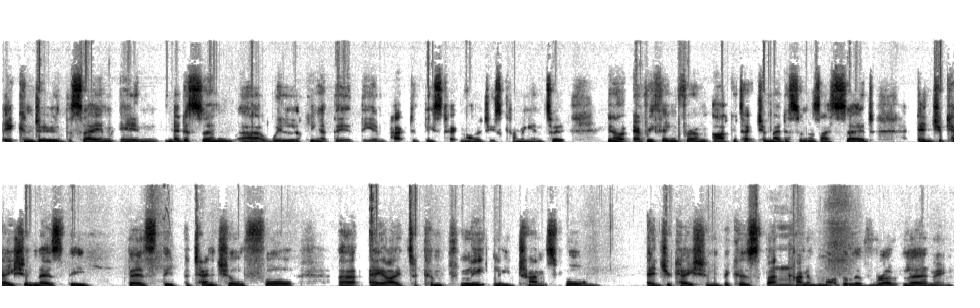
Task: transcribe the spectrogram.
It can do the same in medicine. Uh, we're looking at the the impact of these technologies coming into, you know, everything from architecture, medicine, as I said, education. There's the there's the potential for uh, AI to completely transform education because that kind of model of rote learning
